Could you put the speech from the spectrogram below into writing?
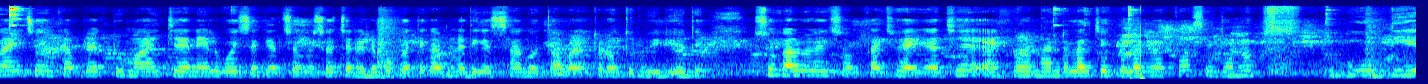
Guys, welcome back to my channel, Baishakhi আর সবেশ্বর চ্যানেলের পক্ষ থেকে আপনাদেরকে স্বাগত। আবার একটা নতুন ভিডিওতে। সকালবেলায় সব কাজ হয়ে গেছে, এখন ঠান্ডা লাগছে গোলা ব্যথা সেজন্য গুড় দিয়ে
